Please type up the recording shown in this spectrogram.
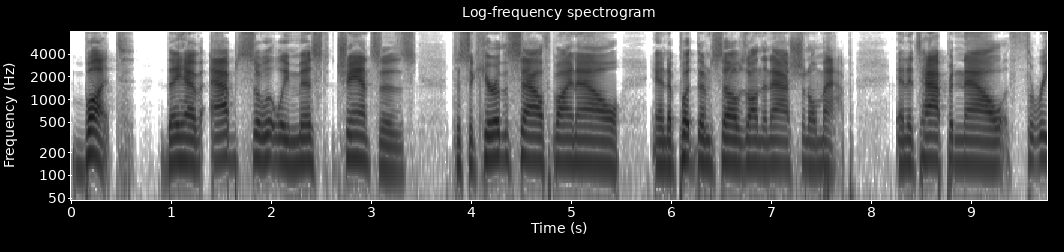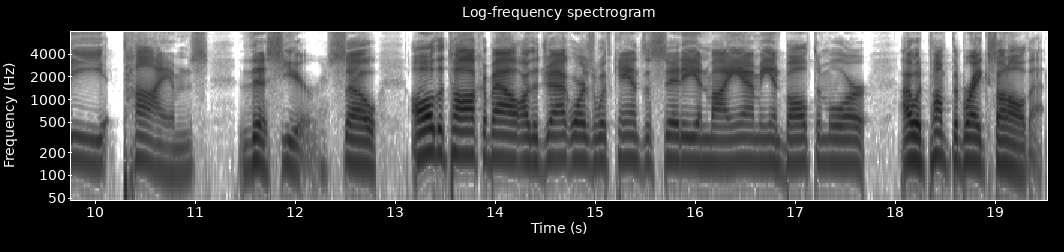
but they have absolutely missed chances to secure the South by now and to put themselves on the national map. And it's happened now three times this year. So, all the talk about are the Jaguars with Kansas City and Miami and Baltimore I would pump the brakes on all that.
